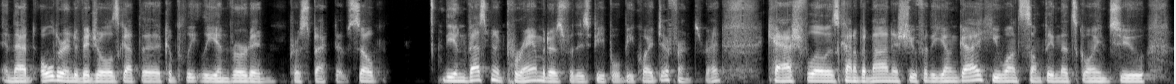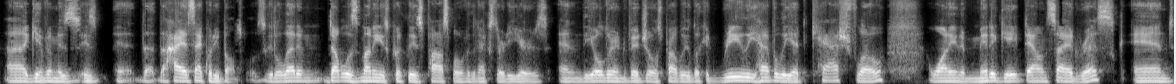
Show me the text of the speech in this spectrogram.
And that older individual has got the completely inverted perspective. So the investment parameters for these people will be quite different, right? Cash flow is kind of a non-issue for the young guy. He wants something that's going to uh, give him his, his uh, the, the, highest equity multiple. It's going to let him double his money as quickly as possible over the next 30 years. And the older individual is probably looking really heavily at cash flow, wanting to mitigate downside risk, and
